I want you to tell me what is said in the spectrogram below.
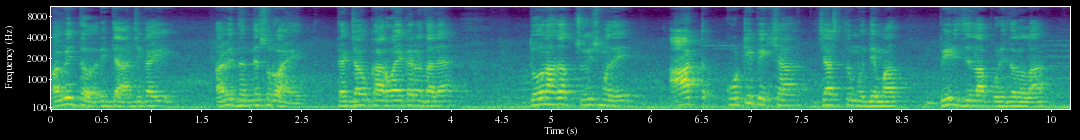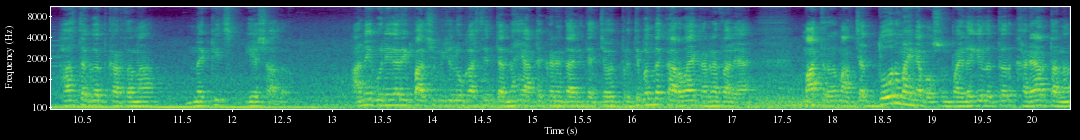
अवैधरित्या जे काही अवैध धंदे सुरू आहेत. त्यांच्यावर कारवाई करण्यात आल्या. दोन हजार चोवीसमध्ये आठ कोटीपेक्षा जास्त मुद्देमाल बीड जिल्हा पोलीस दलाला हस्तगत करताना नक्कीच यश आलं. अनेक गुन्हेगारी पार्श्वभूमीचे लोक असतील त्यांनाही अटक करण्यात आली. त्यांच्यावर प्रतिबंधक कारवाई करण्यात आल्या. मात्र मागच्या दोन महिन्यापासून पाहिलं गेलं तर खऱ्या अर्थानं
